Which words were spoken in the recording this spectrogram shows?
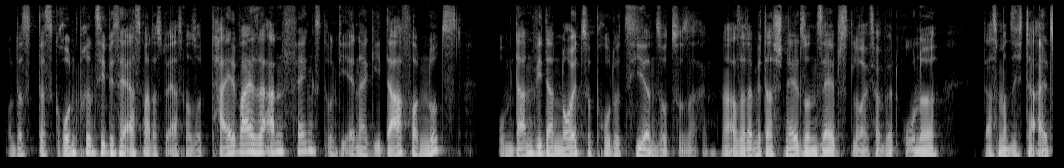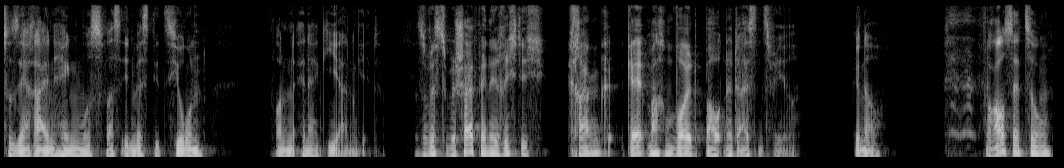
Und das, das Grundprinzip ist ja erstmal, dass du erstmal so teilweise anfängst und die Energie davon nutzt, um dann wieder neu zu produzieren, sozusagen. Ne? Also damit das schnell so ein Selbstläufer wird, ohne dass man sich da allzu sehr reinhängen muss, was Investition von Energie angeht. So wisst ihr Bescheid, wenn ihr richtig krank Geld machen wollt, baut eine Dyson-Sphäre. Genau. Voraussetzung,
